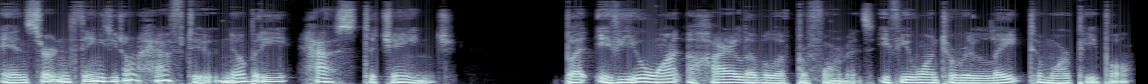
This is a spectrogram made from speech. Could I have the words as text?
and certain things you don't have to. Nobody has to change. But if you want a higher level of performance, if you want to relate to more people,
